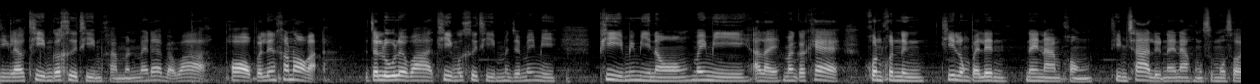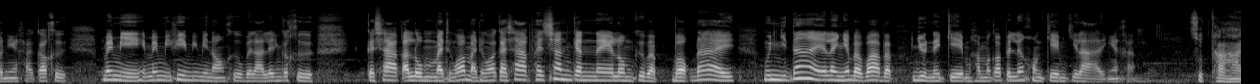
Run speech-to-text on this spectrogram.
ริง ๆ แล้วทีมก็คือทีมค่ะ มันไม่ได้แบบว่าพอออกไปเล่นข้างนอกอะ่ะจะรู้เลยว่าทีมก็คือทีมมันจะไม่มีพี่ไม่มีน้องไม่มีอะไร มันก็แค่คนคนหนึ่งที่ลงไปเล่นในนามของทีมชาติ หรือในนามของสโมสรเนี่ยค่ะ ก็คือไม่มีไม่มีพี่ไม่มีน้องคือเวลาเล่นก็คือ กระชากอารมณ์หมายถึงว่าหมายถึงว่ากระชากแพชชั่นกันในอารมณ์คือแบบบอกได้งุนยิดได้อะไรเงี้ยแบบว่าแบบอยู่ในเกมค่ะมันก็เป็นเรื่องของเกมกีฬาอย่างเงี้ยค่ะสุดท้าย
